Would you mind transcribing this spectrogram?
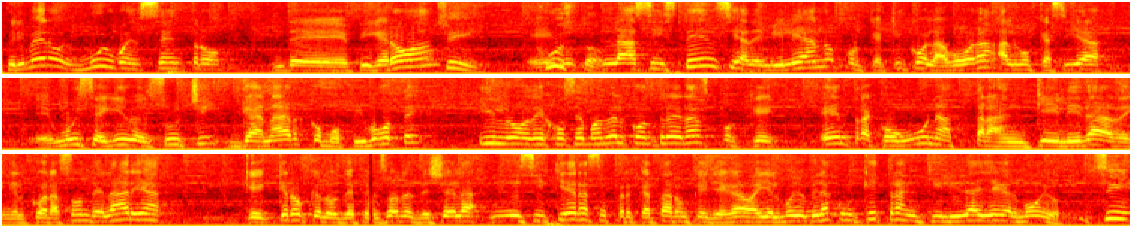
Primero, el muy buen centro de Figueroa. Sí, eh, justo. la asistencia de Emiliano, porque aquí colabora, algo que hacía eh, muy seguido en Suchi, ganar como pivote. Y lo de José Manuel Contreras, porque entra con una tranquilidad en el corazón del área que creo que los defensores de Shela ni siquiera se percataron que llegaba ahí el Moyo. Mira con qué tranquilidad llega el Moyo. Sí,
